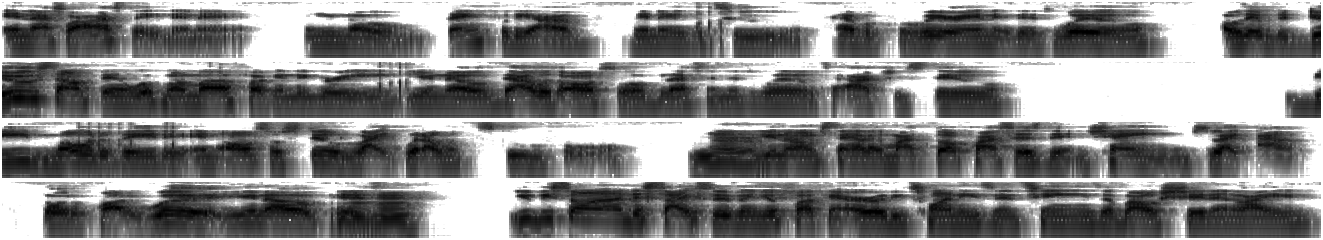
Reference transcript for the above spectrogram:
And that's why I stayed in it. And, you know, thankfully I've been able to have a career in it as well. I was able to do something with my motherfucking degree. You know, that was also a blessing as well to actually still be motivated and also still like what I went to school for. Yeah. You know what I'm saying? Like my thought process didn't change. Like I thought it probably would, you know, because mm-hmm you be so undecisive in your fucking early 20s and teens about shit in life.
